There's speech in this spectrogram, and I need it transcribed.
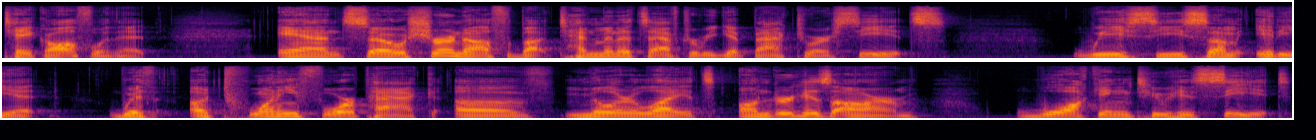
take off with it. And so, sure enough, about 10 minutes after we get back to our seats, we see some idiot with a 24 pack of Miller Lights under his arm walking to his seat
